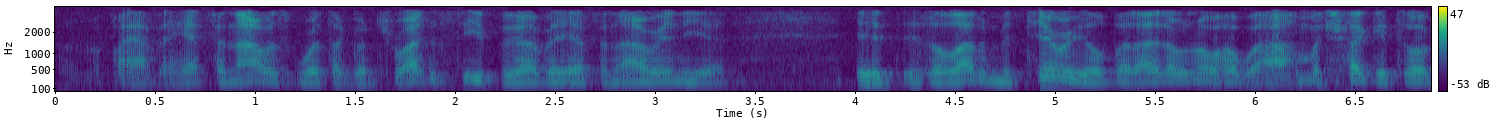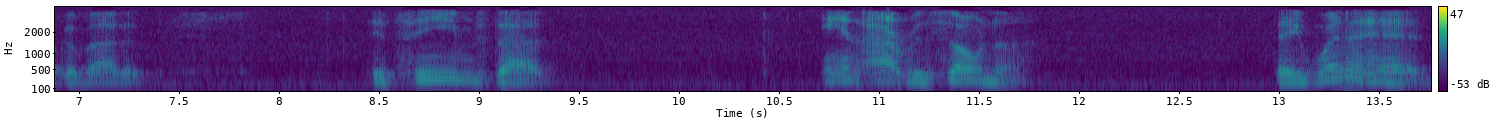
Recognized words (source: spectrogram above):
I don't know if I have a half an hour's worth. I'm going to try to see if we have a half an hour in here. It is a lot of material, but I don't know how, how much I could talk about it. It seems that in Arizona, they went ahead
